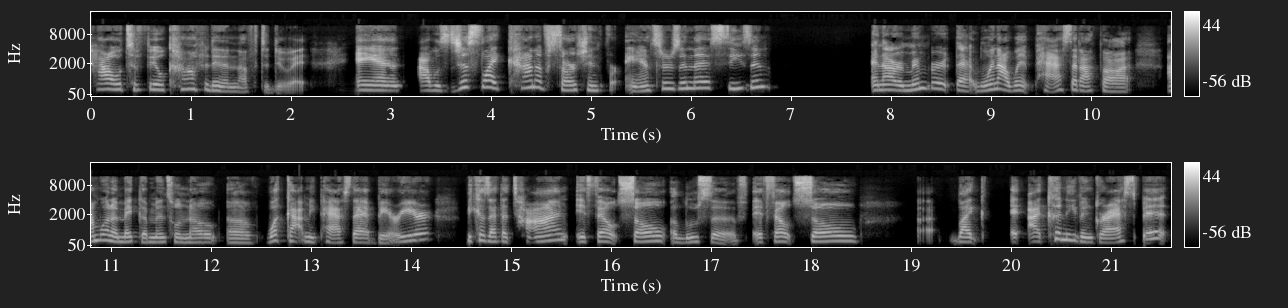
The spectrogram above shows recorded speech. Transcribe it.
how to feel confident enough to do it. Mm-hmm. And I was just like kind of searching for answers in that season. And I remember that when I went past that, I thought, I'm going to make a mental note of what got me past that barrier. Because at the time, it felt so elusive. It felt so uh, like I couldn't even grasp it.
